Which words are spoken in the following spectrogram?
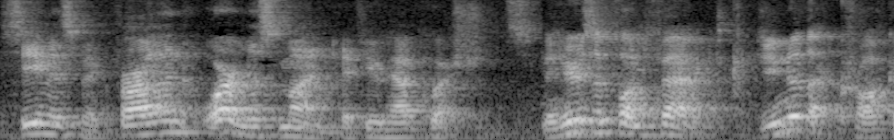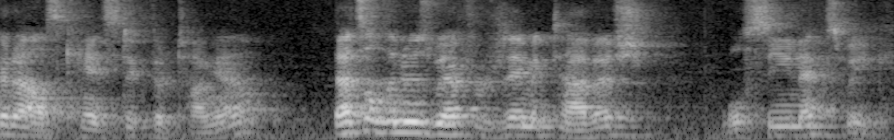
See Ms. McFarland or Ms. Munn if you have questions. Now here's a fun fact. Do you know that crocodiles can't stick their tongue out? That's all the news we have for today, McTavish. We'll see you next week.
